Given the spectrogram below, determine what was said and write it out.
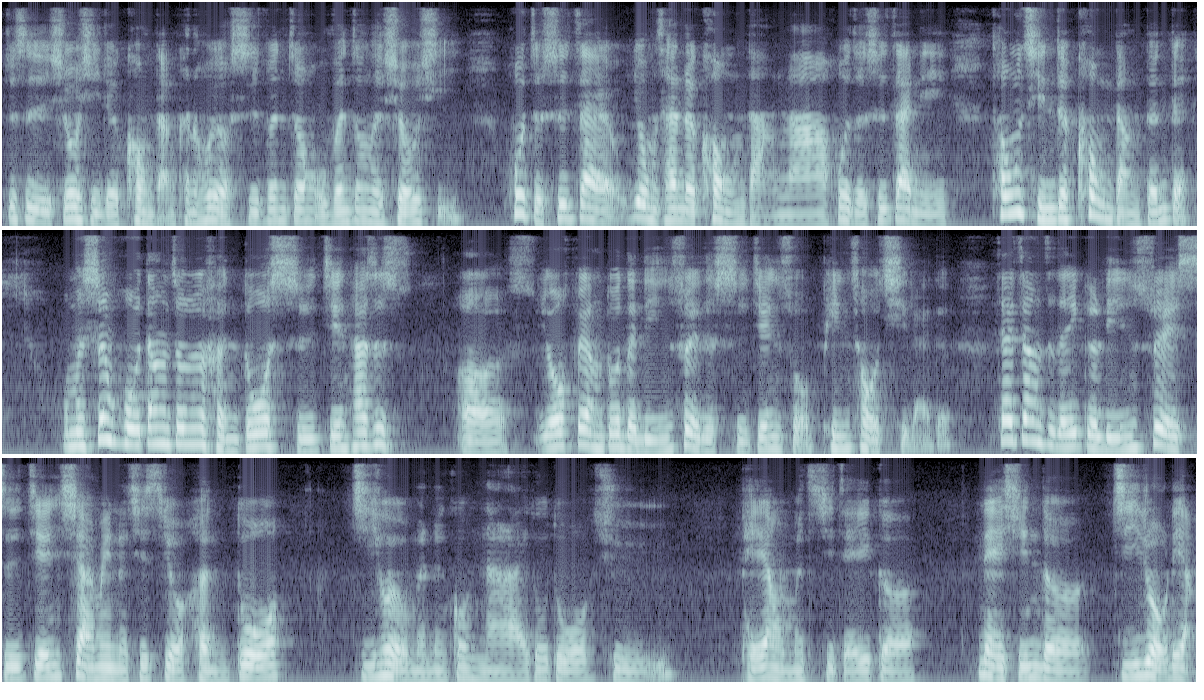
就是休息的空档，可能会有十分钟、五分钟的休息，或者是在用餐的空档啦，或者是在你通勤的空档等等，我们生活当中有很多时间，它是呃由非常多的零碎的时间所拼凑起来的。在这样子的一个零碎时间下面呢，其实有很多机会，我们能够拿来多多去培养我们自己的一个内心的肌肉量，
